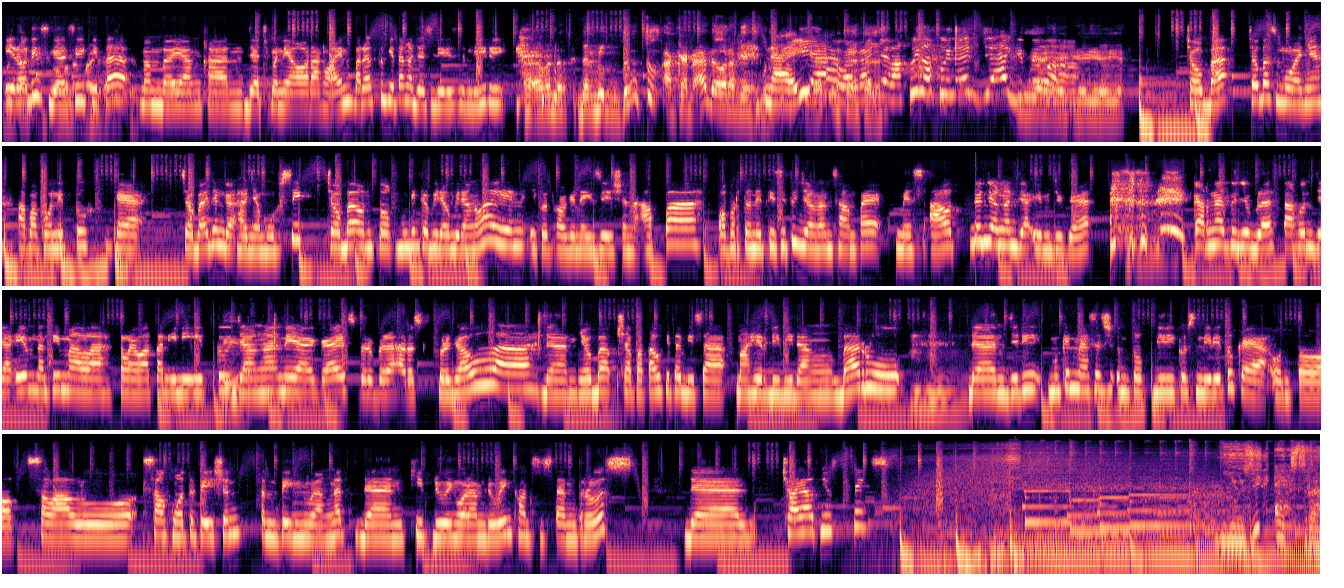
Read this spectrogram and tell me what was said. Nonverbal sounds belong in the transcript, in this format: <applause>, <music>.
Ironis gak sih kita membayangkan judgementnya orang lain, padahal tuh kita ngejudge diri sendiri. Ah, bener. Dan belum tentu akan ada orang yang seperti Nah itu. iya, kan? makanya lakuin lakuin <laughs> aja gitu Iya, loh. iya, iya, iya, iya. Coba, coba semuanya, apa pun itu kayak coba aja nggak hanya musik, coba untuk mungkin ke bidang-bidang lain, ikut organization apa, opportunities itu jangan sampai miss out dan jangan jaim juga. <laughs> Karena 17 tahun jaim nanti malah kelewatan ini itu Iya. jangan ya guys benar-benar harus bergaul lah dan nyoba siapa tahu kita bisa mahir di bidang baru Mhm. dan jadi mungkin message untuk diriku sendiri tuh kayak untuk selalu self motivation penting banget dan keep doing what I'm doing konsisten terus dan try out new things. Music Extra.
